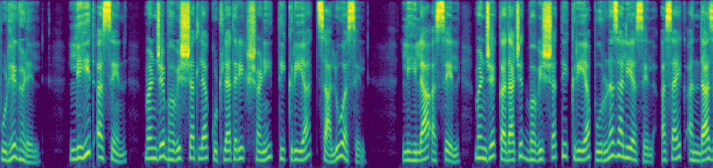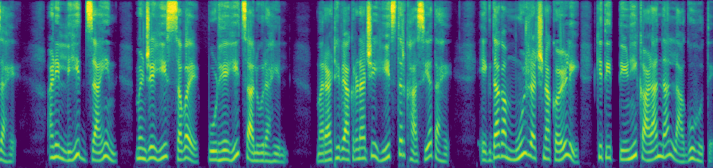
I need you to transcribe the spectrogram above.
पुढे घडेल. लिहित असेन म्हणजे भविष्यातल्या कुठल्या तरी क्षणी ती क्रिया चालू असेल. लिहिला असेल म्हणजे कदाचित भविष्यात ती क्रिया पूर्ण झाली असेल असा एक अंदाज आहे. आणि लिहित जाईन म्हणजे ही सवय पुढेही चालू राहील. मराठी व्याकरणाची हीच तर खासियत आहे. एकदा का मूळ रचना कळली की ती तिन्ही काळांना लागू होते.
